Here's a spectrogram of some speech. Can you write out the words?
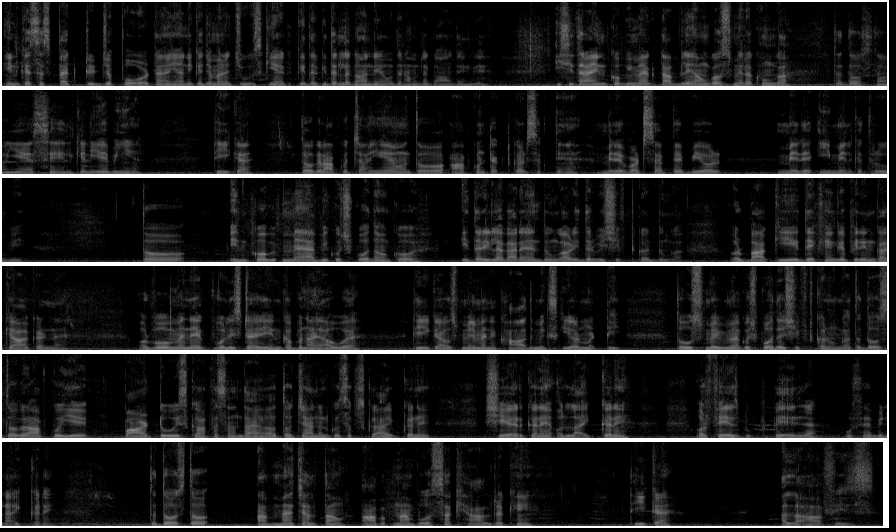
इनके सस्पेक्टेड जो पोर्ट हैं, यानी कि जो मैंने चूज़ किया है कि किधर किधर लगाने हैं, उधर हम लगा देंगे। इसी तरह इनको भी मैं एक टब ले आऊँगा, उसमें रखूँगा। तो दोस्तों, ये सेल के लिए भी हैं, ठीक है? तो अगर आपको चाहिए हो तो आप कॉन्टेक्ट कर सकते हैं, मेरे व्हाट्सएप पे भी और मेरे ईमेल के थ्रू भी। तो इनको मैं अभी कुछ पौधों को इधर ही लगा रहने दूँगा और इधर भी शिफ्ट कर दूँगा। और बाकी देखेंगे फिर इनका क्या करना है। और वो मैंने एक पोलिस्टाइरिन का बनाया हुआ है, ठीक है, उसमें मैंने खाद मिक्स की और मिट्टी। तो उसमें भी मैं कुछ पौधे शिफ्ट करूँगा। तो दोस्तों, अगर आपको ये पार्ट टू इसका पसंद आया हो तो चैनल को सब्सक्राइब करें शेयर करें और लाइक करें और फेसबुक पेज है, उसे भी लाइक करें। तो दोस्तों, अब मैं चलता हूँ। आप अपना बहुत सा ख्याल रखें, ठीक है? अल्लाह हाफिज़।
